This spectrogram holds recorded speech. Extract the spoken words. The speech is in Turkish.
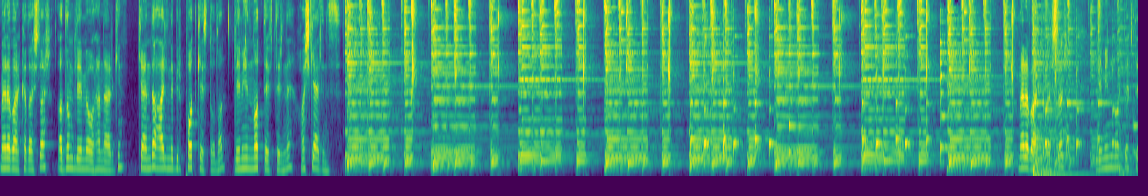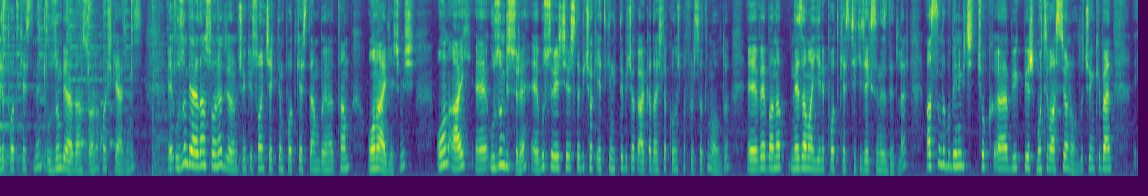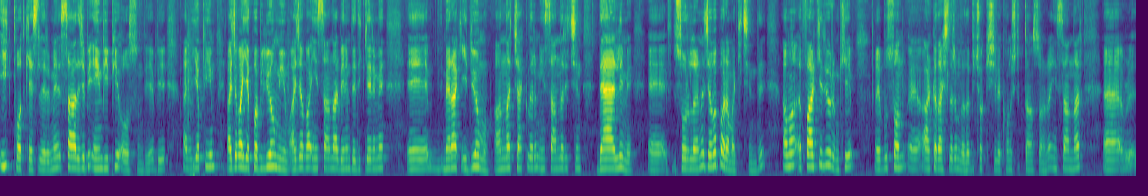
Merhaba arkadaşlar, adım Lemi Orhan Ergin. Kendi halinde bir podcast olan Lemi'nin not defterine hoş geldiniz. Merhaba arkadaşlar. Lemi'nin Not Defteri podcastine uzun bir aradan sonra hoş geldiniz. E, uzun bir aradan sonra diyorum çünkü son çektiğim podcast'ten bu yana tam 10 ay geçmiş. 10 ay e, uzun bir süre. E, bu süre içerisinde birçok etkinlikte birçok arkadaşla konuşma fırsatım oldu. E, ve bana ne zaman yeni podcast çekeceksiniz dediler. Aslında bu benim için çok e, büyük bir motivasyon oldu. Çünkü ben ilk podcastlerimi sadece bir MVP olsun diye bir hani yapayım acaba yapabiliyor muyum? Acaba insanlar benim dediklerimi e, merak ediyor mu? Anlatacaklarım insanlar için değerli mi? E, sorularına cevap aramak içindi. Ama fark ediyorum ki e, bu son e, arkadaşlarımla da birçok kişiyle konuştuktan sonra insanlar e,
